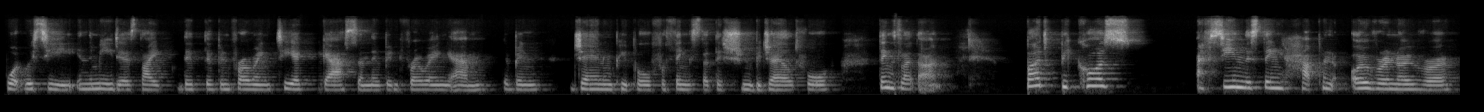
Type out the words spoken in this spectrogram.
what we see in the media. Is like they've, they've been throwing tear gas and they've been throwing, um, they've been jailing people for things that they shouldn't be jailed for, things like that. But because I've seen this thing happen over and over,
